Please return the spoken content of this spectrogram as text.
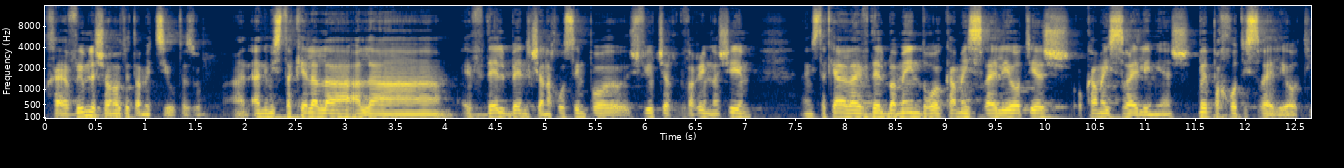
חייבים לשנות את המציאות הזו. אני, אני מסתכל על, ה, על ההבדל בין, כשאנחנו עושים פה Future גברים נשים, אני מסתכל על ההבדל במיין דרו, כמה ישראליות יש, או כמה ישראלים יש, ופחות ישראליות.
